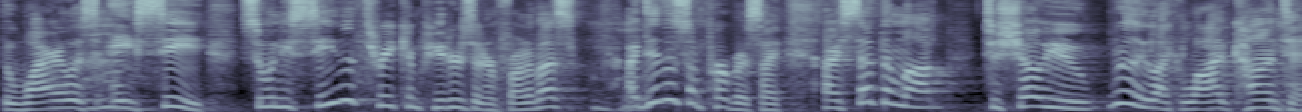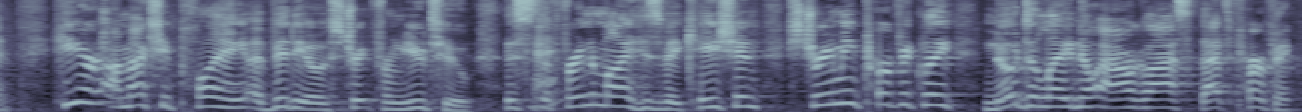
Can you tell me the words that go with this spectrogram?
the wireless AC. So when you see the three computers that are in front of us, I mm-hmm. did this on purpose. I, I set them up to show you really like live content. Here, I'm actually playing a video straight from YouTube. This is a friend of mine, his vacation, streaming perfectly, no delay, no hourglass, that's perfect.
